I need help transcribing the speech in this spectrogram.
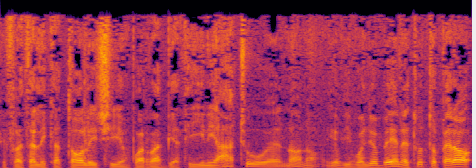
i fratelli cattolici un po' arrabbiatini, ah tu, eh, no, no, io vi voglio bene, tutto, però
